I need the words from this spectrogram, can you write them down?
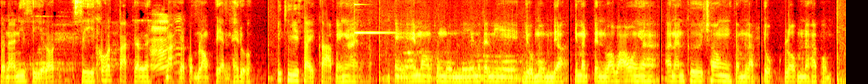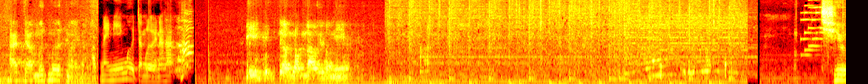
ส่วนอันนี้สีรถสีโคตรตัดกันเลยมาเดี๋ยวผมลองเปลี่ยนให้ดู วิธีใส่กาบง่ายๆนะครับ ให้ให้มองตรงมุมนี้มันจะมีอยู่มุมเดียวที่มันเป็นเว้าๆอย่างเงี้ยฮะอันนั้นคือช่องสำหรับจุกลมนะครับผมอาจจะมืดๆหน่อยนะครับในนี้มืดจังเลยนะฮะ มีเติมลมเราอยู่ตรงนี้ ชิว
